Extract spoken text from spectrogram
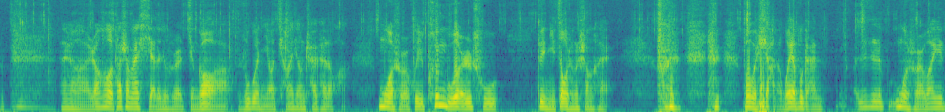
哎呀，然后它上面写的就是警告啊，如果你要强行拆开的话，墨水会喷薄而出，对你造成伤害。把我吓得，我也不敢。这这墨水万一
